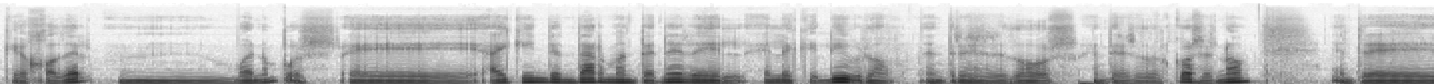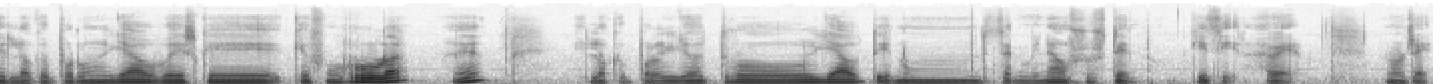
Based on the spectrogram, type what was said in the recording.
Que, joder, mm, bueno, pues eh, hay que intentar mantener el, equilibrio entre esas, dos, entre esas dos cosas, ¿no? Entre lo que por un lado ves que, que rula, ¿eh? y lo que por el otro lado tiene un determinado sustento. ¿Qué decir? A ver, no sé.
